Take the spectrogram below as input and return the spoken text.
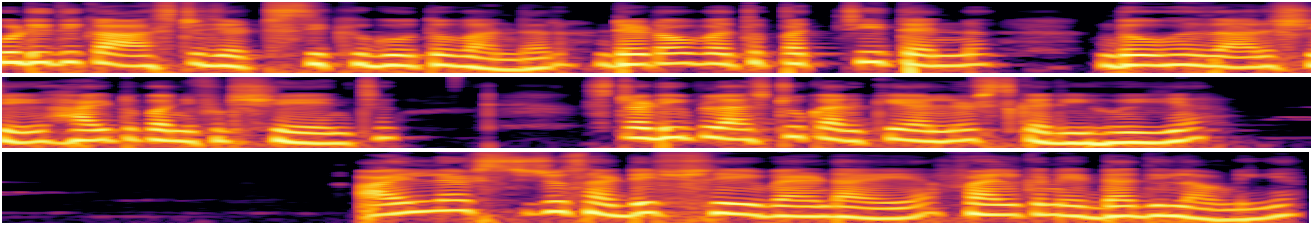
ਕੁੜੀ ਦੀ ਕਾਸਟ ਜੱਟ ਸਿੱਖ ਗੋਤ Wander date of birth 25 3 2006 height 5 foot 6 inch study plus 2 ਕਰਕੇ ਆਈਲੈਟਸ ਕਰੀ ਹੋਈ ਹੈ। ਆਈਲਟਸ ਜੋ ਸਾਡੇ 6 ਬੈਂਡ ਆਏ ਆ, ਫਾਈਲ ਕੈਨੇਡਾ ਦੀ ਲਾਉਣੀ ਹੈ।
